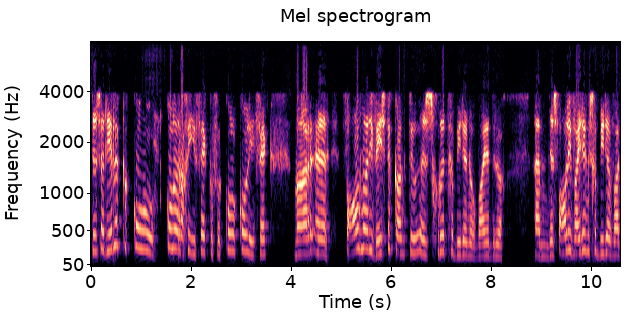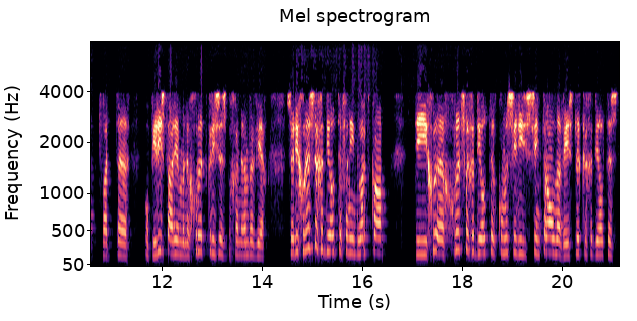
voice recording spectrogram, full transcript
dis 'n redelike kol kollerige effek of 'n kol kol effek, maar eh uh, veral na die weste kant toe is groot gebiede nog baie droog. Ehm um, dis veral die weidingsgebiede wat wat eh uh, op hierdie stadium in 'n groot krisis begin inbeweeg. So die grootste gedeelte van die Noord-Kaap, die gro grootste gedeelte, kom ons sê die sentraal na westelike gedeeltes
